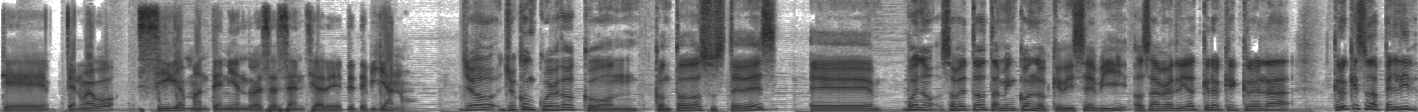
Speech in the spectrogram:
que de nuevo sigue manteniendo esa esencia de, villano. Yo, yo concuerdo con, con todos ustedes. Eh, bueno, sobre todo también con lo que dice Vi. O sea, en realidad creo que Cruella. Creo que es una peli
